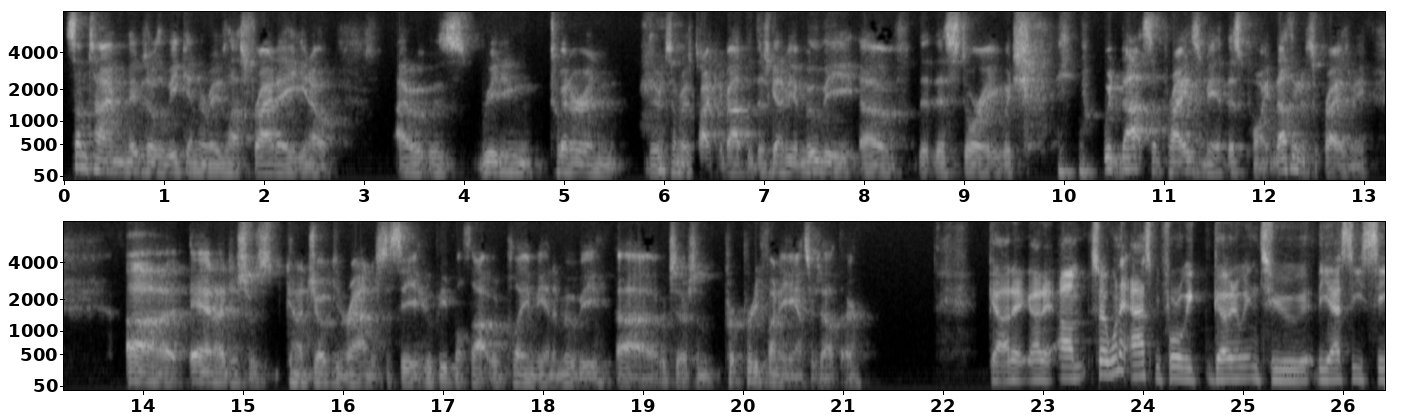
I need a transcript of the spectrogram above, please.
sometime maybe it was over the weekend or maybe last Friday, you know, I was reading Twitter and there somebody was talking about that there's going to be a movie of th- this story, which would not surprise me at this point. Nothing would surprise me. Uh, and I just was kind of joking around just to see who people thought would play me in a movie, uh, which there's some pr- pretty funny answers out there. Got it. Got it. Um, so I want to ask before we go into the SEC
